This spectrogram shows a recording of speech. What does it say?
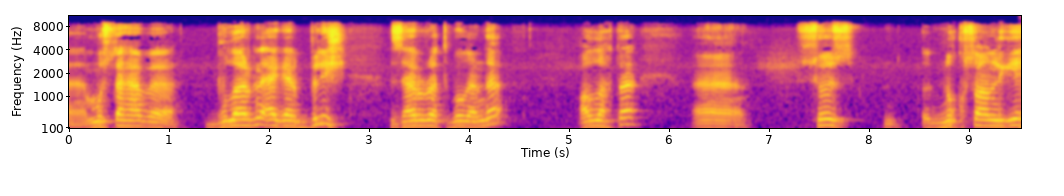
e, mustahabi bularni agar bilish zarurati bo'lganda allohda e, so'z nuqsonligi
